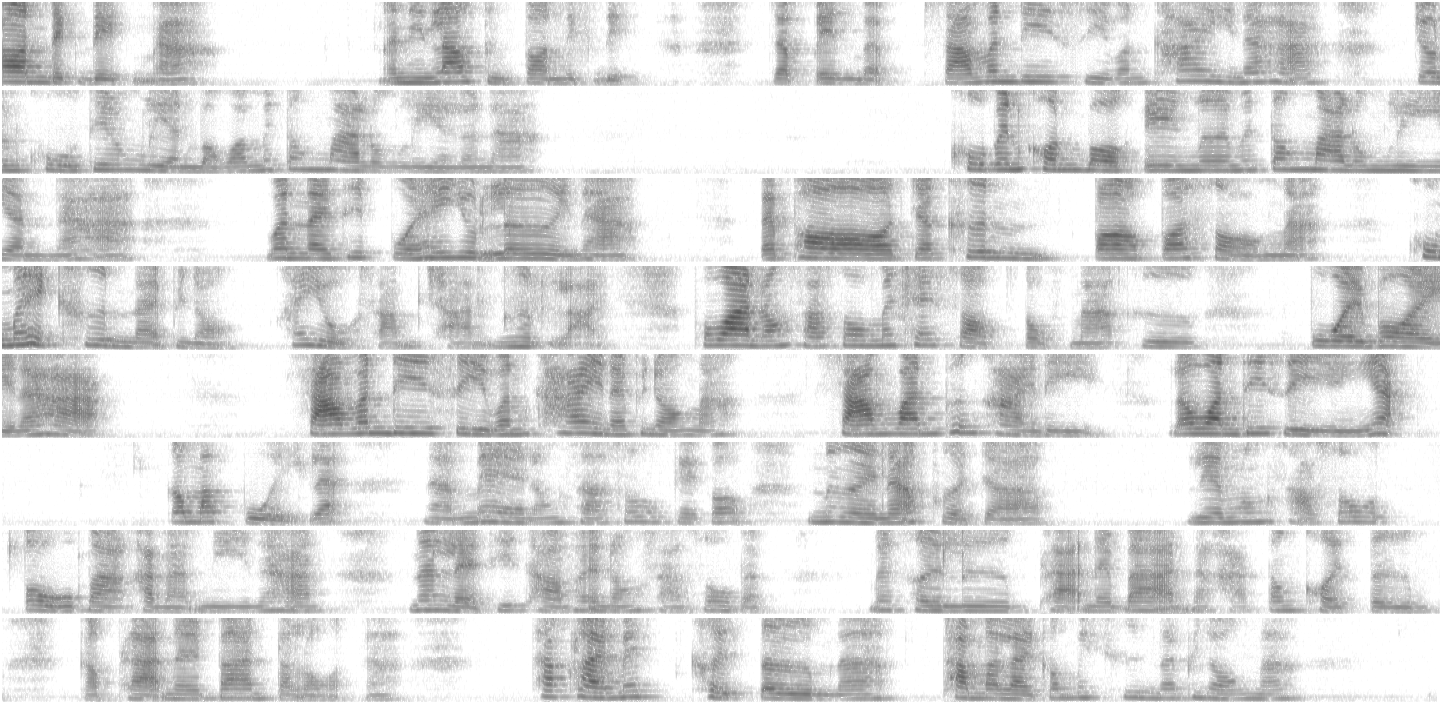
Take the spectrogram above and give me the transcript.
ตอนเด็กๆนะ อันนี้เล่าถึงตอนเด็กๆ จะเป็นแบบสามวันดีสี่วันไข้นะคะ จนครูที่โรงเรียนบอกว่าไม่ต้องมาโรงเรียนแล้วนะ ครูเป็นคนบอกเองเลยไม่ต้องมาโรงเรียนนะคะ วันไหนที่ป่วยให้หยุดเลยนะคะแต่พอจะขึ้นปปสองนะครูไม่ให้ขึ้นนะพี่น้องให้อยู่สามชั้นเงินหลาย เพราะว่าน้องสาวส้มไม่ใช่สอบตกนะ คือป่วยบ่อยนะคะสามวันดีสี่วันไข้นะพี่น้องนะสามวันเพิ่งหายดี แล้ววันที่สี่อย่างเงี้ยก็มาป่วยอีกแล้วนะแม่น้องสาวโซ่แกก็เหนื่อยนะเผื่อจะ เลี้ยงน้องสาวโซ่โตมาขนาดนี้นะคะ นั่นแหละที่ทำให้น้องสาวโซ่แบบไม่เคยลืมพระในบ้านนะคะ ต้องคอยเติมกับพระในบ้านตลอดนะ ถ้าใครไม่เคยเติมนะทำอะไรก็ไม่ขึ้นนะพี่น้องนะ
